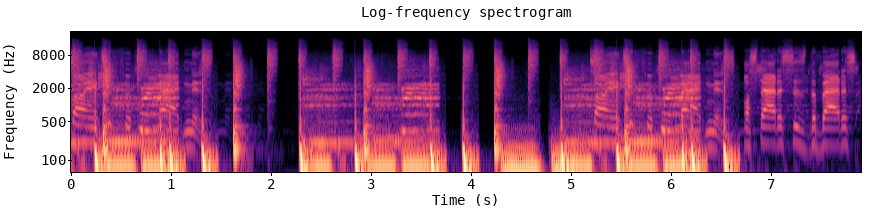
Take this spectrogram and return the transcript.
Scientifical madness. Scientifical madness. My status is the baddest.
